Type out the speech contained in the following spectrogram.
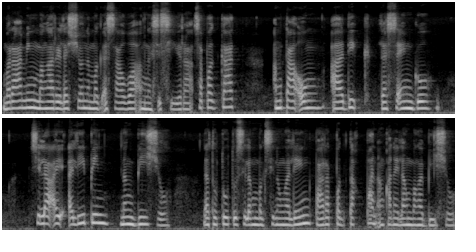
maraming mga relasyon ng mag-asawa ang nasisira sapagkat ang taong adik, lasenggo, sila ay alipin ng bisyo. Natututo silang magsinungaling para pagtakpan ang kanilang mga bisyo.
